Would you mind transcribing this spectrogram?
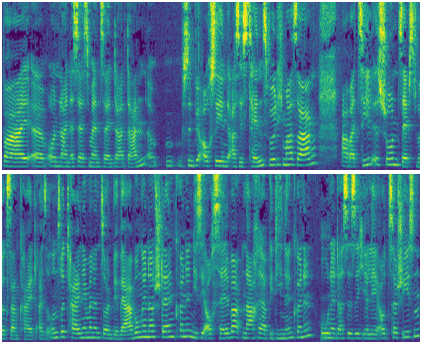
bei äh, Online Assessment Center, dann äh, sind wir auch sehende Assistenz, würde ich mal sagen. Aber Ziel ist schon Selbstwirksamkeit. Also unsere Teilnehmenden sollen Bewerbungen erstellen können, die sie auch selber nachher bedienen können, ohne dass sie sich ihr Layout zerschießen.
